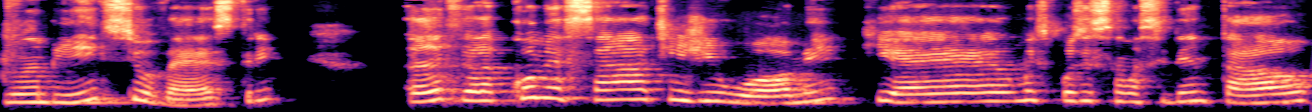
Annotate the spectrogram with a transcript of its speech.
no ambiente silvestre, antes dela começar a atingir o homem, que é uma exposição acidental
